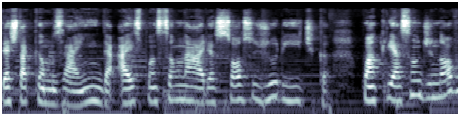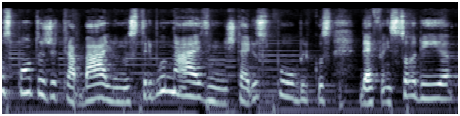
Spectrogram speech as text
Destacamos ainda a expansão na área sócio-jurídica, com a criação de novos pontos de trabalho nos tribunais, ministérios públicos, defensoria,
